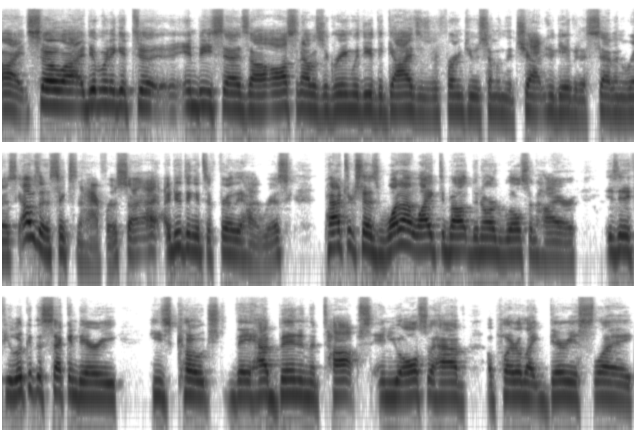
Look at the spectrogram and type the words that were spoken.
All right, so uh, I did want to get to uh, MB says uh, Austin. I was agreeing with you. The guys I was referring to someone in the chat who gave it a seven risk. I was at a six and a half risk, so I, I do think it's a fairly high risk. Patrick says what I liked about Dennard Wilson hire is that if you look at the secondary he's coached, they have been in the tops, and you also have a player like Darius Slay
